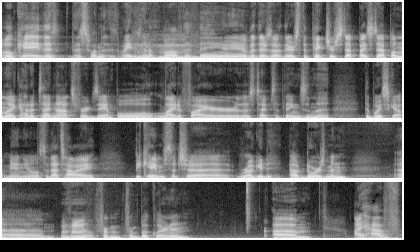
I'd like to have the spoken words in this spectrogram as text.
okay, this this one, is- wait, is it above the thing? You know, but there's a there's the picture step by step on like how to tie knots, for example, light a fire, those types of things in the the Boy Scout manual. So that's how I became such a rugged outdoorsman um, you know, from from book learning. Um, I have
